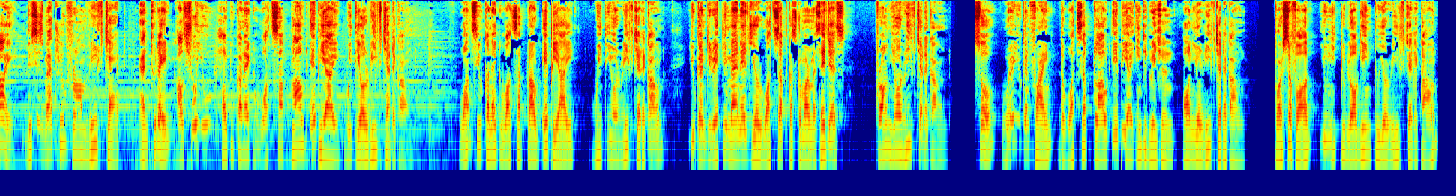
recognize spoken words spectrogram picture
Hi, this is Matthew from REVE Chat and today I'll show you how to connect WhatsApp Cloud API with your REVE Chat account. Once you connect WhatsApp Cloud API with your REVE Chat account, you can directly manage your WhatsApp customer messages from your REVE Chat account. So, where you can find the WhatsApp Cloud API integration on your REVE Chat account. First of all, you need to log in to your REVE Chat account.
